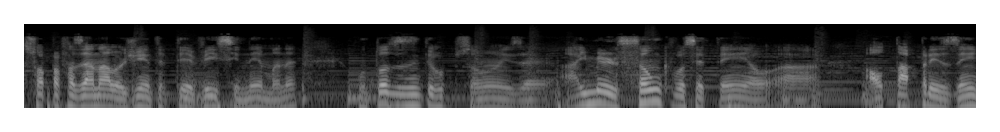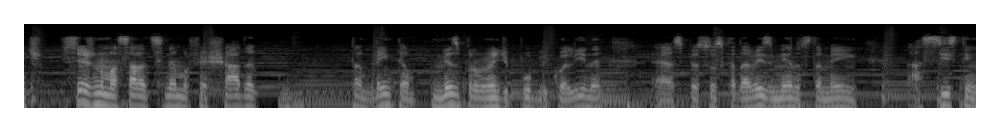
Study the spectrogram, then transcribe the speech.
só para fazer analogia entre TV e cinema, né? Com todas as interrupções, é, a imersão que você tem ao, a, ao estar tá presente, seja numa sala de cinema fechada, também tem o mesmo problema de público ali, né? É, as pessoas cada vez menos também assistem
